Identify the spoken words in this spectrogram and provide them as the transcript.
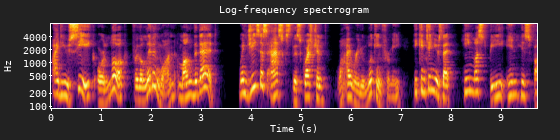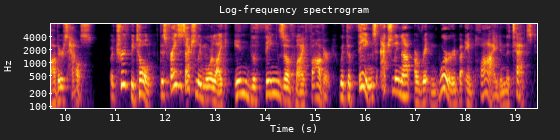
Why do you seek or look for the living one among the dead? When Jesus asks this question, Why were you looking for me? he continues that he must be in his Father's house. But truth be told, this phrase is actually more like in the things of my Father, with the things actually not a written word but implied in the text.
